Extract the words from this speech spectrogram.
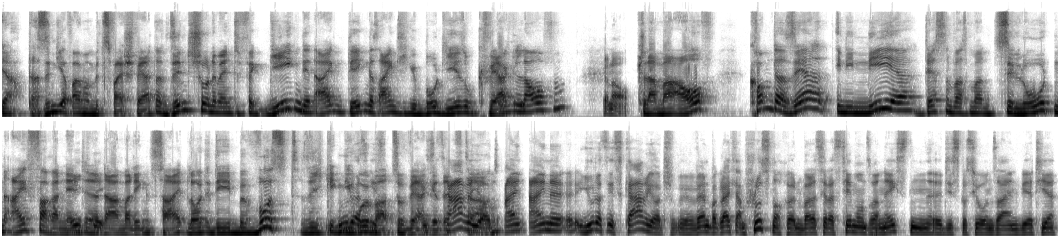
ja, da sind die auf einmal mit zwei Schwertern, sind schon im Endeffekt gegen, den, gegen das eigentliche Gebot Jesu quergelaufen. Genau. Klammer auf kommen da sehr in die Nähe dessen, was man Zeloten, Eiferer nennt Richtig. in der damaligen Zeit. Leute, die bewusst sich gegen Judas die Römer zu Wehr gesetzt haben. Ein, eine, Judas Iskariot, werden wir gleich am Schluss noch hören, weil das ja das Thema unserer nächsten äh, Diskussion sein wird hier.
